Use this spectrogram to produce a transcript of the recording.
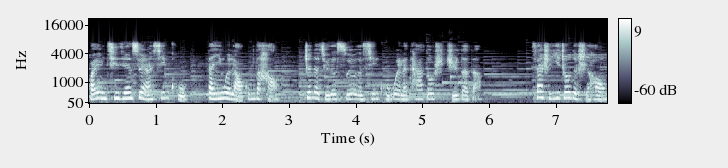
怀孕期间虽然辛苦，但因为老公的好，真的觉得所有的辛苦为了他都是值得的。三十一周的时候，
